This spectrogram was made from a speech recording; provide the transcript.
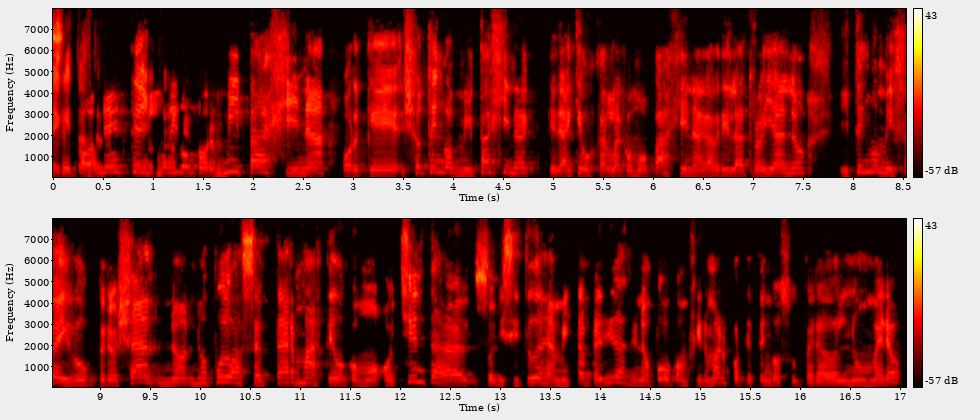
que se conecten, yo digo por mi página, porque yo tengo mi página, que hay que buscarla como página, Gabriela Troyano, y tengo mi Facebook, pero ya no, no puedo aceptar más. Tengo como 80 solicitudes de amistad pedidas que no puedo confirmar porque tengo superado el número.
